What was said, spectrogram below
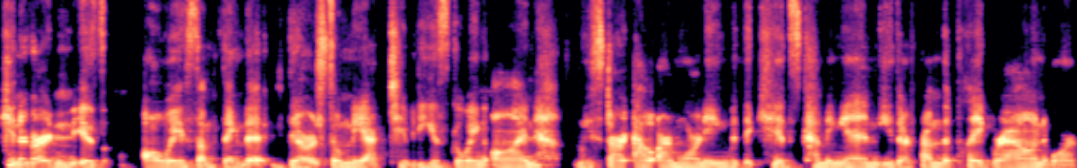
kindergarten is always something that there are so many activities going on. We start out our morning with the kids coming in either from the playground or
